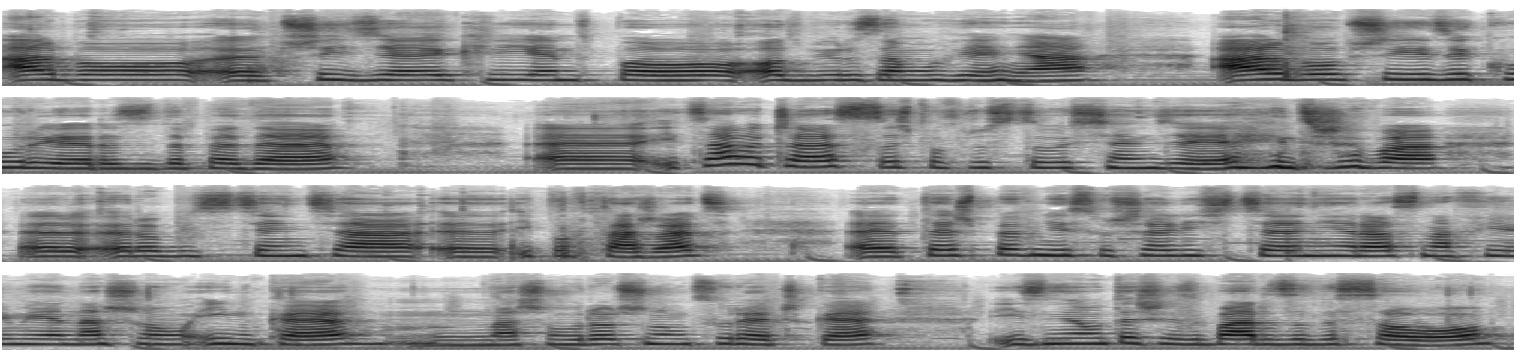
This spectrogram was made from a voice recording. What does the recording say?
albo przyjdzie klient po odbiór zamówienia, albo przyjedzie kurier z DPD, E, I cały czas coś po prostu się dzieje i trzeba e, robić cięcia e, i powtarzać. Też pewnie słyszeliście nieraz na filmie naszą Inkę, naszą roczną córeczkę, i z nią też jest bardzo wesoło.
